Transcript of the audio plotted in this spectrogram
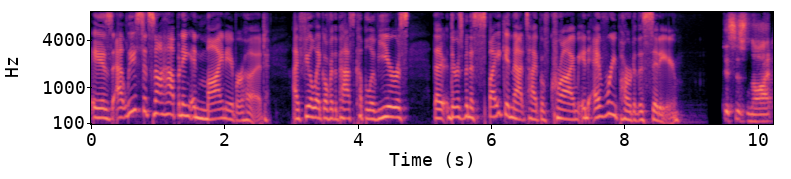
is at least it's not happening in my neighborhood. I feel like over the past couple of years, that there's been a spike in that type of crime in every part of the city. This is not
